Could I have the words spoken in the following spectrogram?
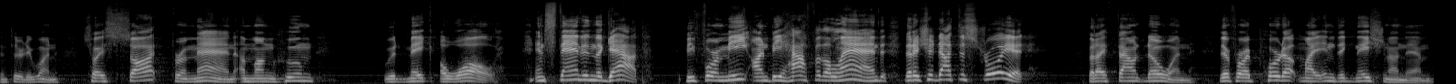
and 31. So I sought for a man among whom would make a wall and stand in the gap before me on behalf of the land that I should not destroy it but I found no one. Therefore, I poured out my indignation on them.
